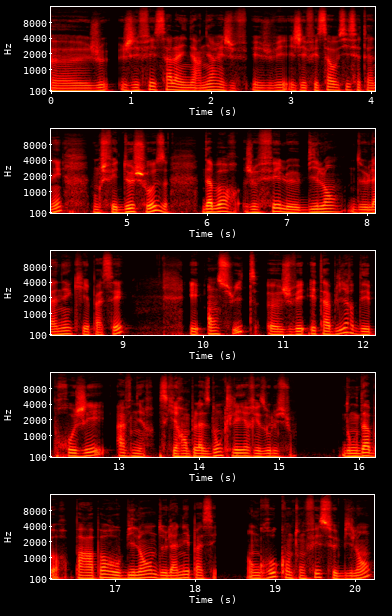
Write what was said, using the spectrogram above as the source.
euh, j'ai fait ça l'année dernière et, j'ai fait ça aussi cette année. Donc je fais deux choses. D'abord, je fais le bilan de l'année qui est passée. Et ensuite, je vais établir des projets à venir, ce qui remplace donc les résolutions. Donc d'abord, par rapport au bilan de l'année passée. En gros, quand on fait ce bilan,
